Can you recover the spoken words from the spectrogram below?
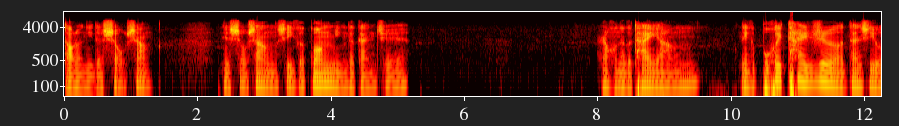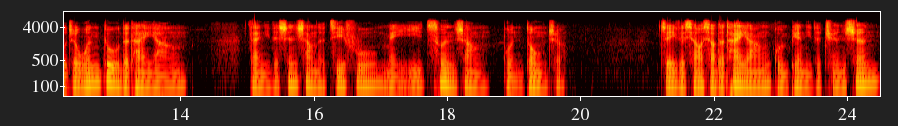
到了你的手上，你手上是一个光明的感觉，然后那个太阳。那个不会太热，但是有着温度的太阳，在你的身上的肌肤每一寸上滚动着。这一个小小的太阳滚遍你的全身，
